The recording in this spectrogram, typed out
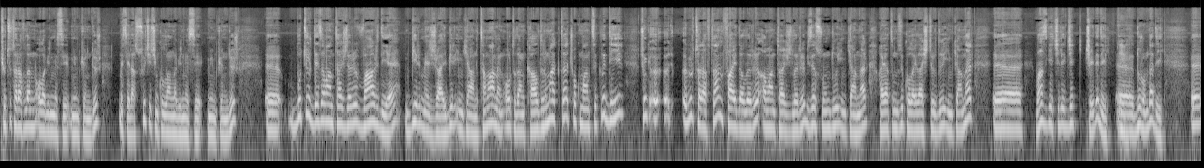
Kötü taraflarının olabilmesi mümkündür. Mesela suç için kullanılabilmesi mümkündür. E, bu tür dezavantajları var diye bir mecrayı, bir imkanı tamamen ortadan kaldırmak da çok mantıklı değil. Çünkü ö- ö- öbür taraftan faydaları, avantajları, bize sunduğu imkanlar, hayatımızı kolaylaştırdığı imkanlar e, vazgeçilecek şeyde değil, e, durumda değil. Ee,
